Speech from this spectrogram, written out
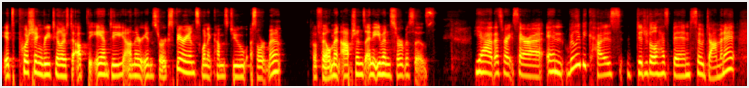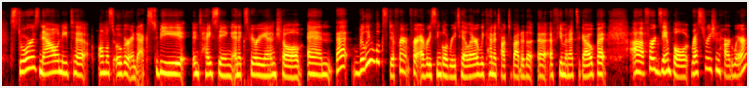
It's pushing retailers to up the ante on their in-store experience when it comes to assortment, fulfillment options, and even services. Yeah, that's right, Sarah. And really, because digital has been so dominant, stores now need to almost over index to be enticing and experiential. And that really looks different for every single retailer. We kind of talked about it a, a few minutes ago. But uh, for example, Restoration Hardware,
